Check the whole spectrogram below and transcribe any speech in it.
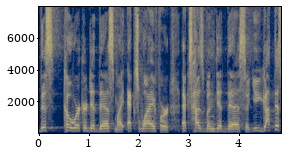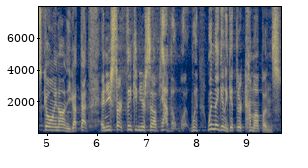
This coworker did this, my ex-wife or ex-husband did this, or you got this going on, you got that, and you start thinking to yourself, yeah, but when, when are they going to get their comeuppance?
